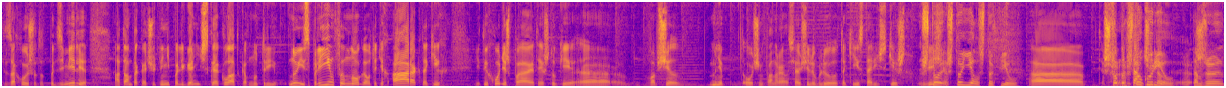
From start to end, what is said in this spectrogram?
ты заходишь в этот подземелье, а там такая чуть ли не полигоническая кладка внутри. Ну и из плимфы много вот этих арок таких. И ты ходишь по этой штуке. э, вообще, мне очень понравилось. Я вообще люблю такие исторические ш- Что, вещи. что ел, что пил? А, что ты что там читал? курил? Э, Там же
